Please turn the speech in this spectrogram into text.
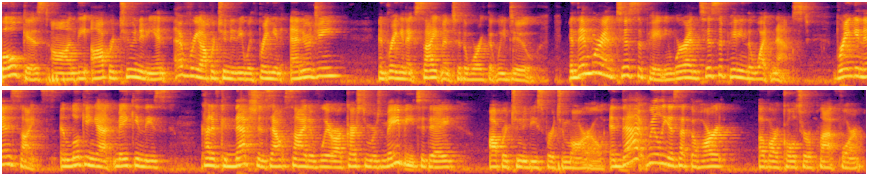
focused on the opportunity and every opportunity with bringing energy and bringing excitement to the work that we do. And then we're anticipating, we're anticipating the what next, bringing insights and looking at making these kind of connections outside of where our customers may be today, opportunities for tomorrow. And that really is at the heart of our cultural platform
